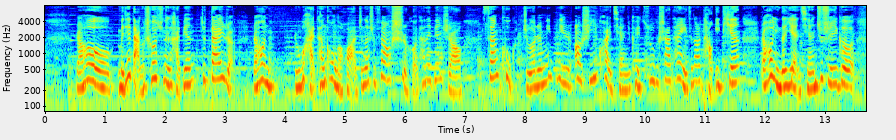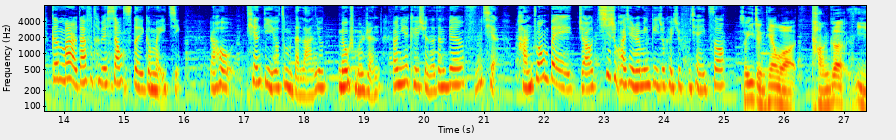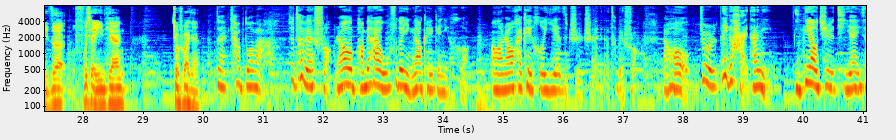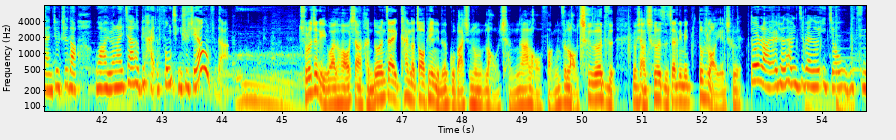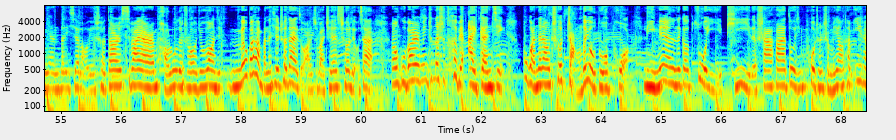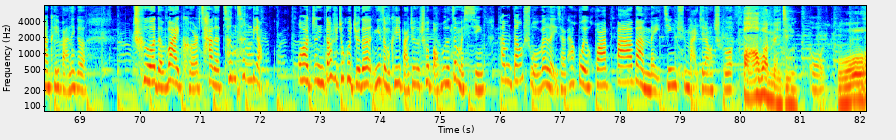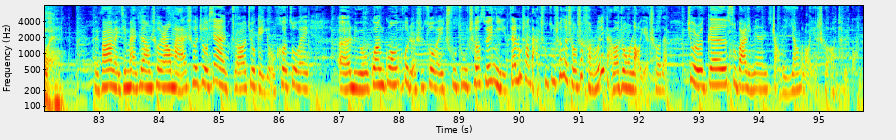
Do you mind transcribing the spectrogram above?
然后每天打个车去那个海边就待着，然后。如果海滩控的话，真的是非常适合。他那边只要三库折人民币二十一块钱，你就可以租个沙滩椅在那儿躺一天，然后你的眼前就是一个跟马尔代夫特别相似的一个美景，然后天地又这么的蓝，又没有什么人，然后你也可以选择在那边浮潜，含装备只要七十块钱人民币就可以去浮潜一次哦。所以一整天我躺个椅子浮潜一天，九十块钱。对，差不多吧，就特别爽。然后旁边还有无数的饮料可以给你喝，啊、然后还可以喝椰子汁之类的，特别爽。然后就是那个海滩，你一定要去体验一下，你就知道哇，原来加勒比海的风情是这样子的。除了这个以外的话，我想很多人在看到照片里面的古巴是那种老城啊、老房子、老车子。又想车子在那边都是老爷车，都是老爷车，他们基本上都一九五几年的一些老爷车。当然，西班牙人跑路的时候就忘记没有办法把那些车带走啊，就把这些车留下来。然后古巴人民真的是特别爱干净，不管那辆车长得有多破，里面的那个座椅、皮椅的沙发都已经破成什么样，他们依然可以把那个车的外壳擦得蹭蹭亮。哇，这你当时就会觉得你怎么可以把这个车保护的这么新？他们当时我问了一下，他会花八万美金去买这辆车八万美金哦。哦。对，八万美金买这辆车，然后买来车之后，现在主要就给游客作为，呃，旅游观光或者是作为出租车，所以你在路上打出租车的时候是很容易打到这种老爷车的，就是跟速八里面长得一样的老爷车啊，特别酷。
